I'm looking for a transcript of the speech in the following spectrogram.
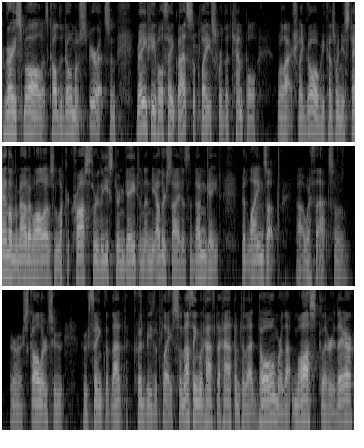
very small. It's called the Dome of Spirits. And many people think that's the place where the temple will actually go because when you stand on the Mount of Olives and look across through the eastern gate and then the other side is the dung gate, it lines up uh, with that. So there are scholars who, who think that that could be the place. So nothing would have to happen to that dome or that mosque that are there.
